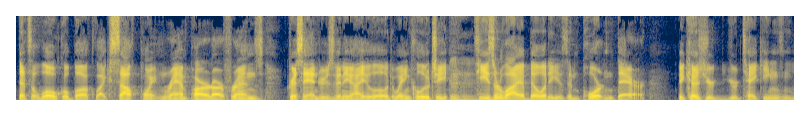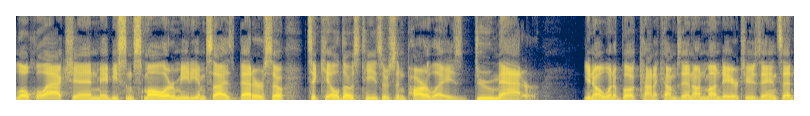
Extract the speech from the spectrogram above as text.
that's a local book, like South Point and Rampart, our friends Chris Andrews, Vinny Magliulo, Duane Colucci, mm-hmm. teaser liability is important there because you're you're taking local action, maybe some smaller, medium sized better. So to kill those teasers and parlays do matter. You know, when a book kind of comes in on Monday or Tuesday and said,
